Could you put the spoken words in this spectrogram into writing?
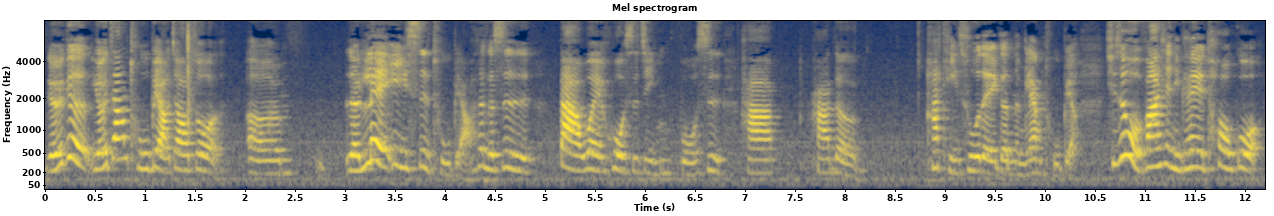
有一个有一张图表叫做呃人类意识图表，这个是大卫霍斯金博士他他的他提出的一个能量图表。其实我发现你可以透过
